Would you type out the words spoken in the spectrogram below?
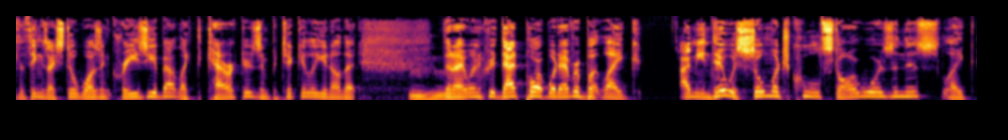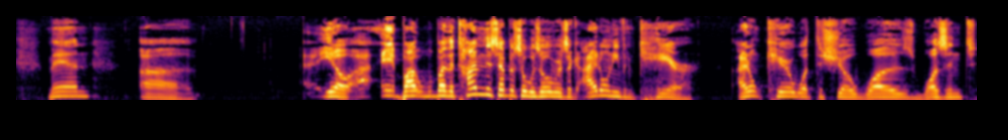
the things I still wasn't crazy about, like the characters in particular. You know that that I wouldn't that part, whatever. But like, I mean, there was so much cool Star Wars in this. Like, man, uh, you know, I, by by the time this episode was over, it's like I don't even care. I don't care what the show was, wasn't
